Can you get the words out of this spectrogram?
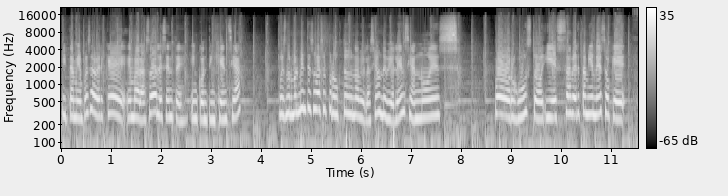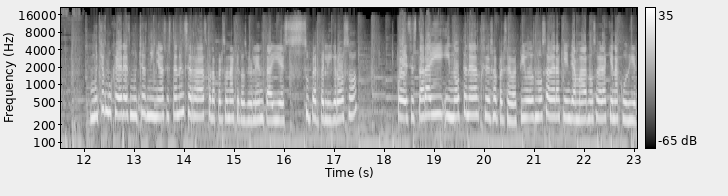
Y también pues saber que embarazo adolescente en contingencia, pues normalmente eso va a ser producto de una violación, de violencia, no es por gusto y es saber también eso que muchas mujeres, muchas niñas están encerradas con la persona que los violenta y es súper peligroso pues estar ahí y no tener acceso a preservativos, no saber a quién llamar, no saber a quién acudir.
